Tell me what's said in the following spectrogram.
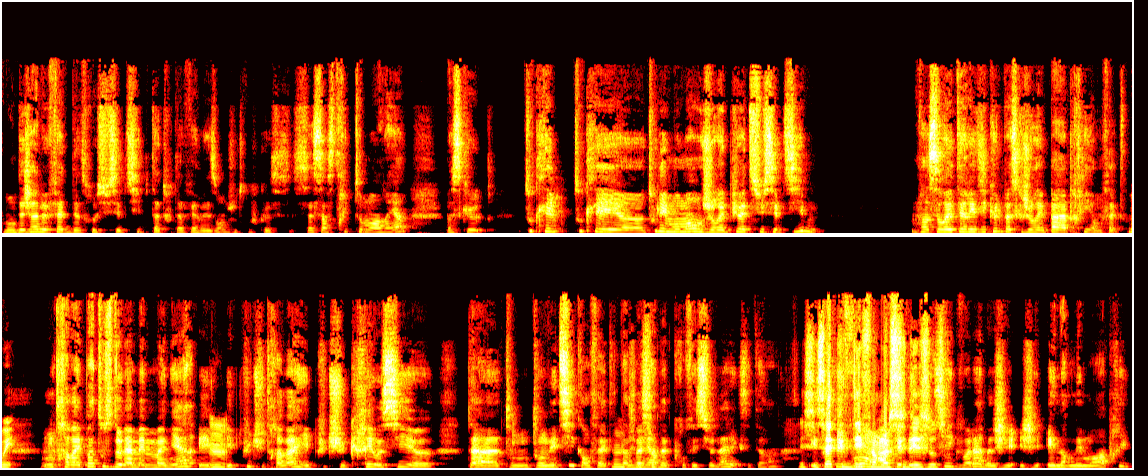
Bon, déjà, le fait d'être susceptible, t'as tout à fait raison. Je trouve que ça sert strictement à rien parce que toutes les, toutes les, euh, tous les moments où j'aurais pu être susceptible, enfin, ça aurait été ridicule parce que j'aurais pas appris, en fait. Oui. On travaille pas tous de la même manière et, Mm. et plus tu travailles et plus tu crées aussi euh, ta, ton, ton éthique, en fait, Mm, ta manière d'être professionnel, etc. et c'est Et ça qui te différencie fait des autres Voilà, bah, j'ai, j'ai énormément appris.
